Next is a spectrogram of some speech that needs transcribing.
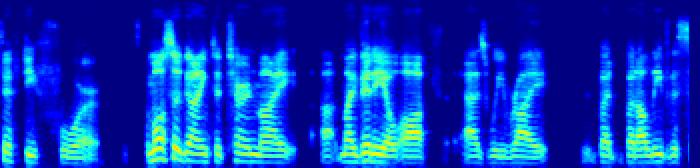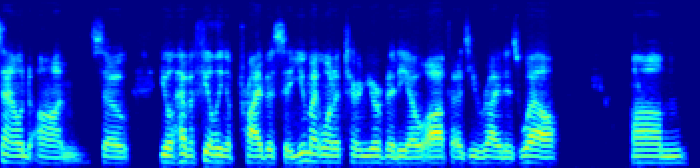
54. I'm also going to turn my uh, my video off as we write, but but I'll leave the sound on, so you'll have a feeling of privacy. You might want to turn your video off as you write as well. Um,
